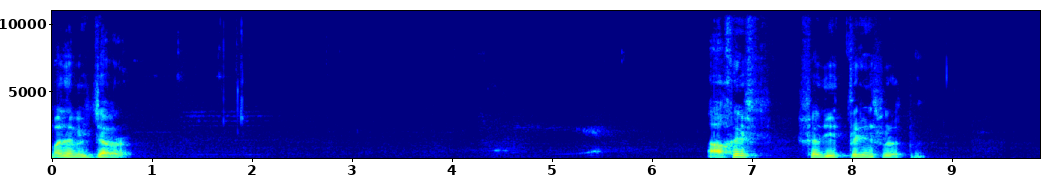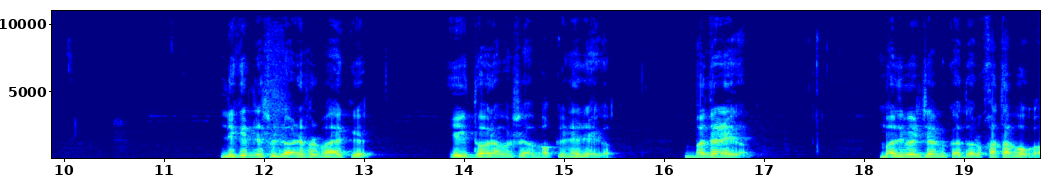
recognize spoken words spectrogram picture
مذہبی جبر آخر شدید ترین صورت میں لیکن رسول اللہ نے فرمایا کہ یہ دور ہمیشہ باقی نہیں رہے گا بدلے گا مدم جب کا دور ختم ہوگا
